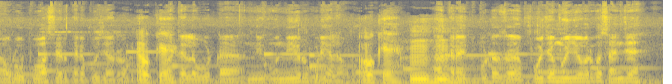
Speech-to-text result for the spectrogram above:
ಅವರು ಉಪವಾಸ ಇರ್ತಾರೆ ಪೂಜಾರು. ಓಕೆ. ಮತ್ತೆಲ್ಲ ಊಟ ನೀ- ನೀರು ಕುಡಿಯಲ್ಲ ಅವರು. ಓಕೆ ಹ್ಮ್ ಆ ಹ್ಮ್. ತರ ಇದ್ಬಿಟ್ಟು ಸ- ಪೂಜೆ ಮುಗಿಯೋವರೆಗೂ ಸಂಜೆ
